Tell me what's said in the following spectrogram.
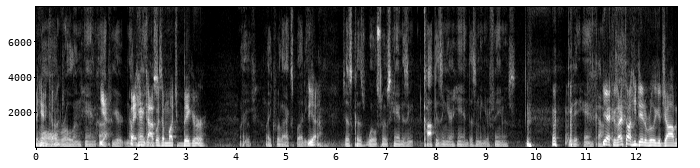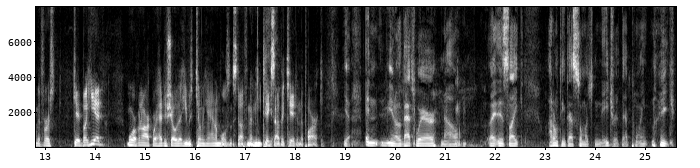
in Hancock. role in Hancock. Yeah, but Hancock famous. was a much bigger. like, like relax, buddy. Yeah, Just because Will Smith's hand is in cock is in your hand doesn't mean you're famous. Get it, Hancock. yeah, because I thought he did a really good job in the first kid, but he had more of an arc where he had to show that he was killing animals and stuff, and then he takes out the kid in the park. Yeah, and you know that's where now it's like I don't think that's so much nature at that point. Like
